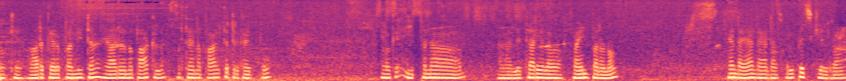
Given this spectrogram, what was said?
ஓகே ஆறு பேரை பண்ணிட்டேன் யாரும் ஒன்றும் பார்க்கல. ஒருத்தன் என்ன பார்த்துட்டு இருக்கா இப்போ. ஓகே இப்போ நான் லித்தாரியில் ஃபைன் பண்ணணும் ஏன்டா ஏன்டா ஏன்டா சொல் பேச்சு கேள்றான்.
